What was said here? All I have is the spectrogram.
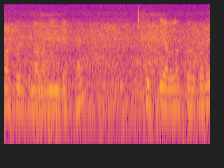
পাকবুল আলমিন দেখায়। শুক্রিয়া আল্লাহর দরবারে।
